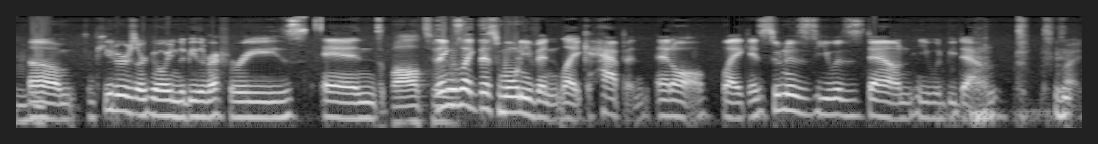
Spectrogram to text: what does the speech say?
Mhm. Um, computers are going to be the referees, and the things like this won't even like happen at all. Like as soon as he was down, he would be down. right.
